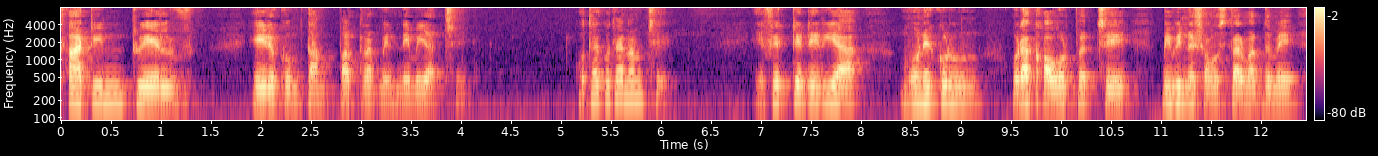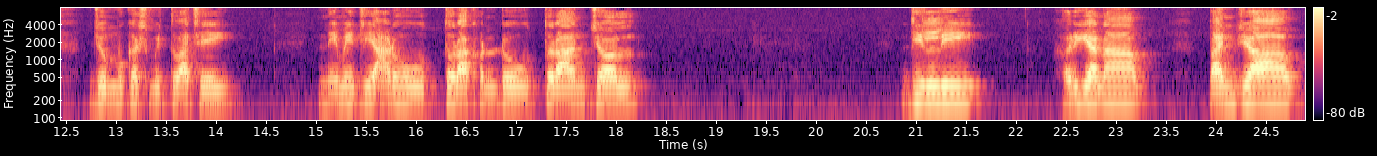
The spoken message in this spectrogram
থার্টিন টুয়েলভ এইরকম তাপমাত্রা নেমে যাচ্ছে। কোথায় কোথায় নামছে? এফেক্টেড এরিয়া মনে করুন, ওরা খবর পাচ্ছে, বিভিন্ন সংস্থার মাধ্যমে, জম্মু কাশ্মীর তো আছেই। নেমে যে আরও উত্তরাখণ্ড, উত্তরাঞ্চল, দিল্লি, হরিয়ানা, পাঞ্জাব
